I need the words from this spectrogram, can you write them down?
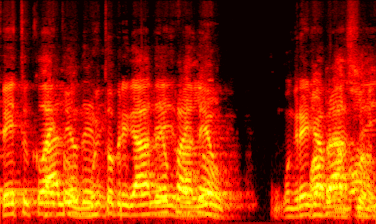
Feito, Clayton. Valeu, muito obrigado Valeu, aí. Clayton. Valeu. Um grande Um abraço. abraço aí.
